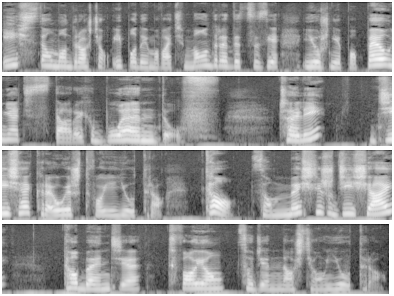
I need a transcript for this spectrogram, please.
iść z tą mądrością i podejmować mądre decyzje już nie popełniać starych błędów. Czyli dzisiaj kreujesz Twoje jutro. To, co myślisz dzisiaj, to będzie Twoją codziennością jutro.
